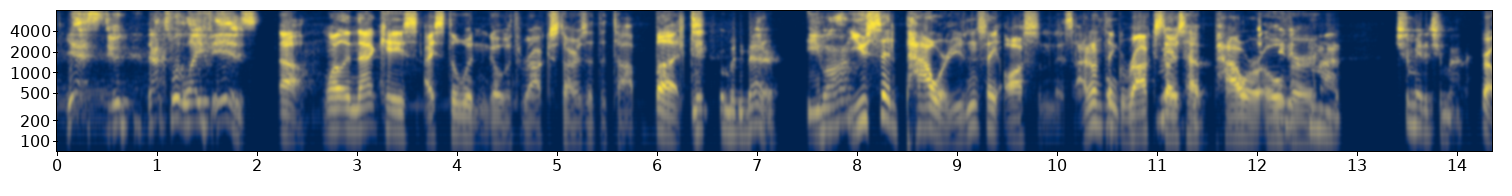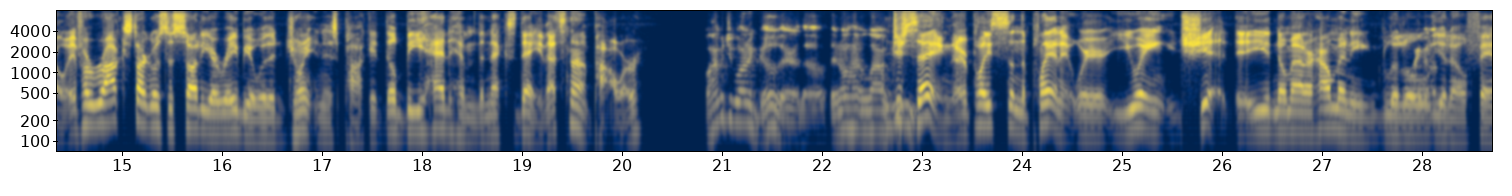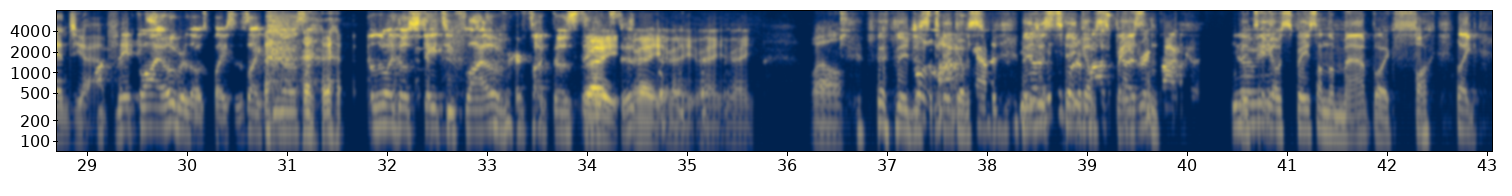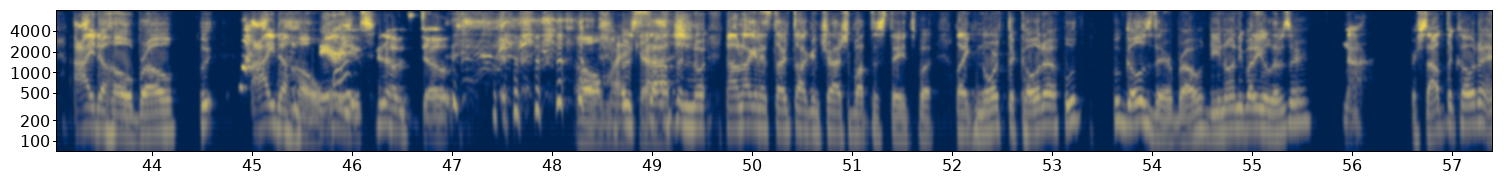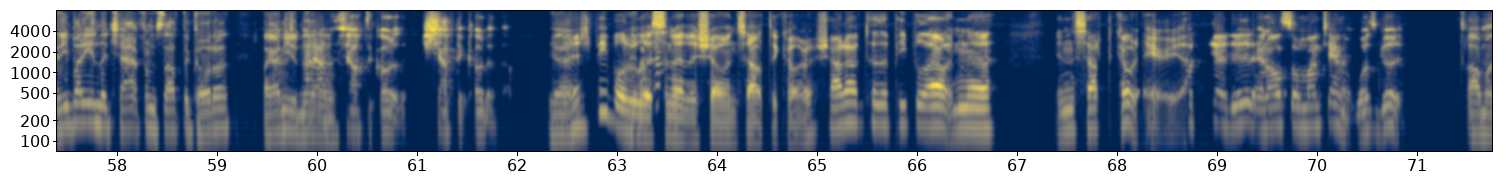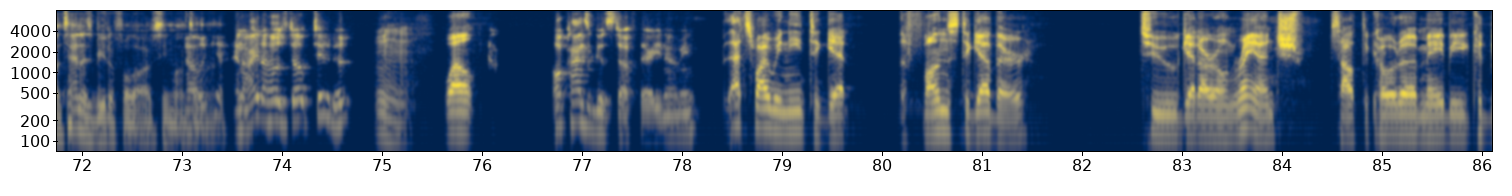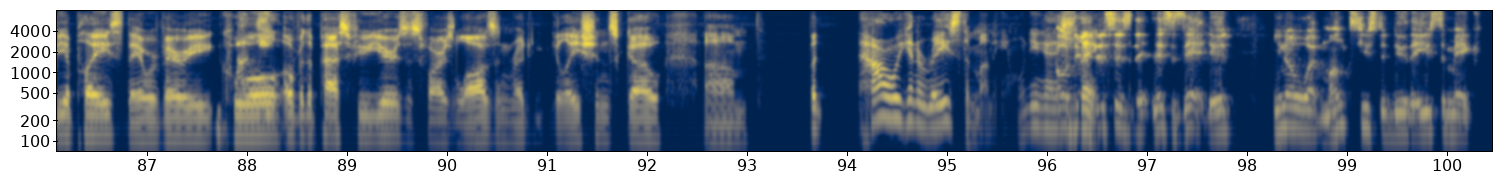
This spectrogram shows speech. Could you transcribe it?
Yes, dude, that's what life is. Oh, well, in that case, I still wouldn't go with rock stars at the top. But Make somebody better. Elon. you said power. You didn't say awesomeness. I don't think oh, rock stars have power over. Chimata Chimata. Bro, if a rock star goes to Saudi Arabia with a joint in his pocket, they'll behead him the next day. That's not power. Why would you want to go there though? They don't have a lot. I'm just saying there are places on the planet where you ain't shit. eh, You, no matter how many little you know fans you have. They fly over those places, like you know, it's like those are like those states you fly over. Fuck those states. Right, dude. right, right, right, right. Well, they just take up. Moscow to- you They know just take up space. drink On. You know they take mean? up space on the map. Like fuck, like Idaho, bro. Who- Idaho. Dare you? What? You dope. oh my Or South and North. Now I'm not gonna start talking trash about the states, but like North Dakota, who who goes there, bro? Do you know anybody who lives there? Nah. Or South Dakota? Anybody in the chat from South Dakota? Like I need to Shout out know. South Dakota. South Dakota though. Yeah. There's people who listen to the show in South Dakota. Shout out to the people out in the in the South Dakota area. Fuck yeah, dude. And also Montana. What's good? Oh, Montana's beautiful. Though. I've seen Hell Montana. yeah. And Idaho's dope too, dude. Hmm. Well, All kinds of good stuff there. You know what I mean? that's why we need to get the funds together to get our own ranch. South Dakota maybe could be a place. They were very cool over the past few years as far as laws and regulations go. Um, but how are we going to raise the money? What do you guys think? Oh, dude, think? this is the, this is it, dude. You know what monks used to do? They used to make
